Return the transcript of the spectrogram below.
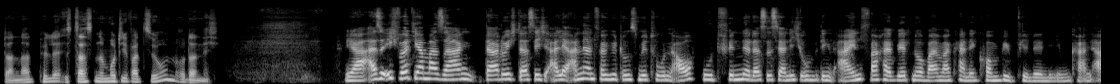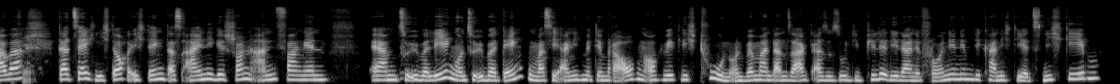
Standardpille. Ist das eine Motivation oder nicht? Ja, also ich würde ja mal sagen, dadurch, dass ich alle anderen Verhütungsmethoden auch gut finde, dass es ja nicht unbedingt einfacher wird, nur weil man keine Kombipille nehmen kann. Aber okay. tatsächlich doch, ich denke, dass einige schon anfangen, ähm, zu überlegen und zu überdenken, was sie eigentlich mit dem Rauchen auch wirklich tun. Und wenn man dann sagt, also so die Pille, die deine Freundin nimmt, die kann ich dir jetzt nicht geben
